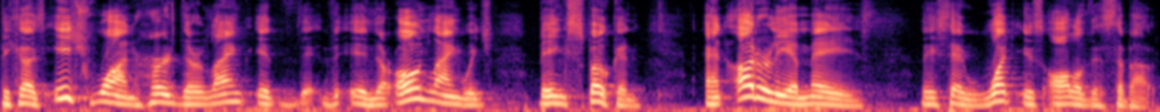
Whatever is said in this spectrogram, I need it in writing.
because each one heard their lang- in their own language being spoken, and utterly amazed, they said, What is all of this about?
